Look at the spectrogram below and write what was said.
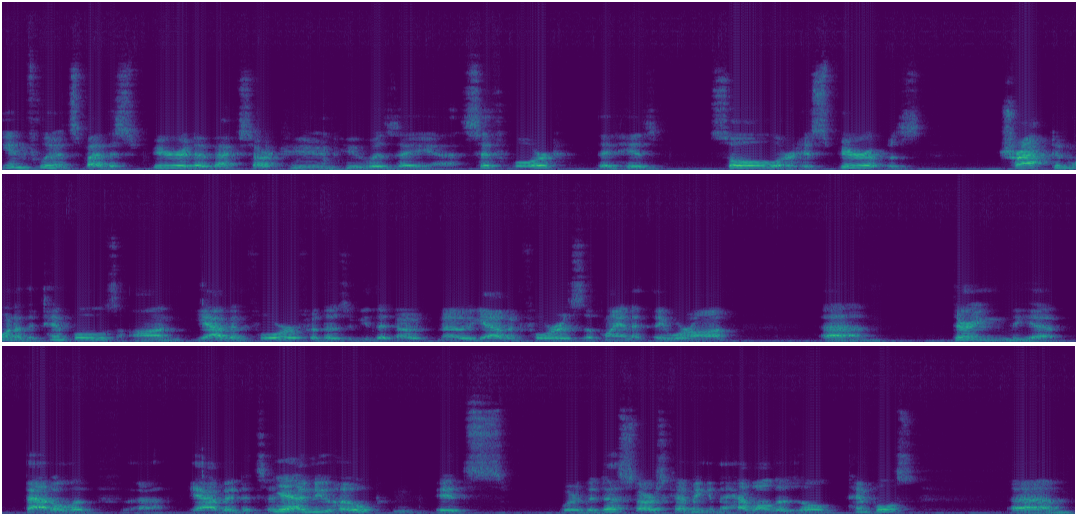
influenced by the spirit of Exar Kun, who was a uh, Sith Lord, that his soul or his spirit was trapped in one of the temples on Yavin 4. For those of you that know, know Yavin 4 is the planet they were on um, during the uh, Battle of uh, Yavin. It's a, Yeah. a New Hope. It's where the Death Star's coming and they have all those old temples. Um,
